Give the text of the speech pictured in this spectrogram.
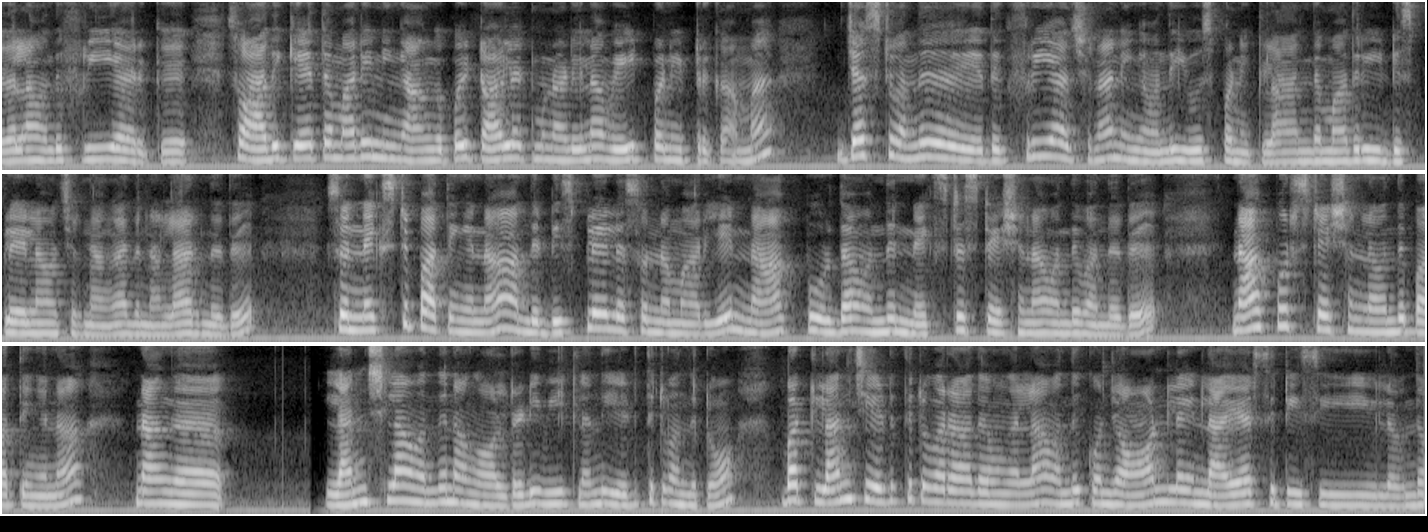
எதெல்லாம் வந்து ஃப்ரீயாக இருக்குது ஸோ அதுக்கேற்ற மாதிரி நீங்கள் அங்கே போய் டாய்லெட் முன்னாடிலாம் வெயிட் பண்ணிகிட்ருக்காம ஜஸ்ட் வந்து இதுக்கு ஃப்ரீ ஆச்சுன்னா நீங்கள் வந்து யூஸ் பண்ணிக்கலாம். அந்த மாதிரி டிஸ்பிளேலாம் வச்சுருந்தாங்க. அது நல்லா இருந்தது. ஸோ நெக்ஸ்ட்டு பார்த்தீங்கன்னா அந்த டிஸ்பிளேயில் சொன்ன மாதிரியே நாக்பூர் தான் வந்து நெக்ஸ்ட்டு ஸ்டேஷனாக வந்து வந்தது. நாக்பூர் ஸ்டேஷனில் வந்து பார்த்தீங்கன்னா நாங்கள் லன்ச்லாம் வந்து நாங்கள் ஆல்ரெடி வீட்டிலேருந்து எடுத்துகிட்டு வந்துட்டோம். பட் லன்ச் எடுத்துகிட்டு வராதவங்கெல்லாம் வந்து கொஞ்சம் ஆன்லைனில் ஐஆர்சிடிசியில் வந்து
